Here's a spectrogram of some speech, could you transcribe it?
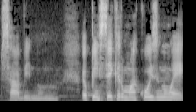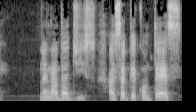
sabe? Não, eu pensei que era uma coisa e não é. Não é nada disso. Aí sabe o que acontece?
